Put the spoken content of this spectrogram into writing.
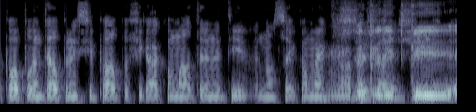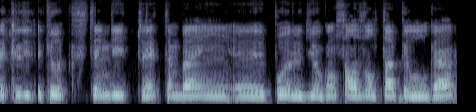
para o plantel principal para ficar como alternativa. Não sei como é que não, acredito que acredito, Aquilo que se tem dito é também uh, pôr o Diogo Gonçalves a lutar pelo lugar.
